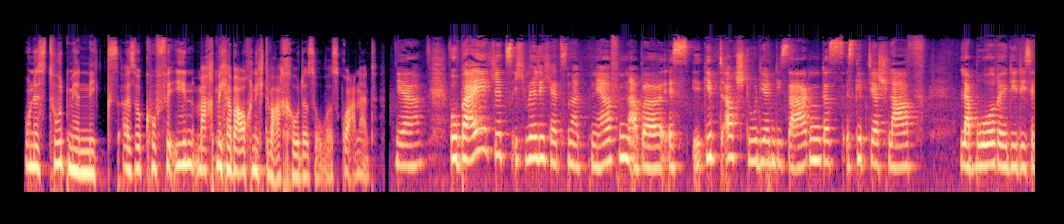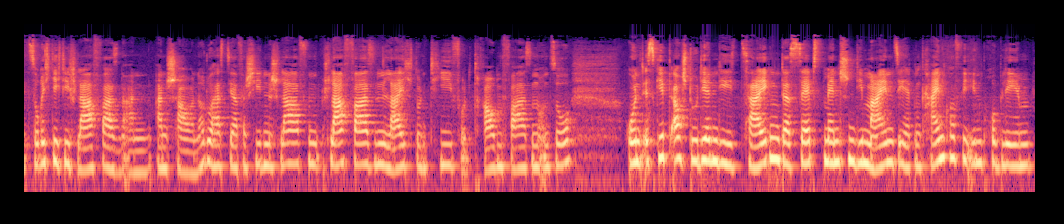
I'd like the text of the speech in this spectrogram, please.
und es tut mir nichts. Also Koffein macht mich aber auch nicht wach oder sowas, gar nicht. Ja, wobei ich jetzt, ich will dich jetzt nicht nerven, aber es gibt auch Studien, die sagen, dass es gibt ja Schlaf Labore, die das jetzt so richtig die Schlafphasen an, anschauen. Ne? Du hast ja verschiedene Schlafen, Schlafphasen, leicht und tief und Traumphasen und so. Und es gibt auch Studien, die zeigen, dass selbst Menschen, die meinen, sie hätten kein Koffeinproblem,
